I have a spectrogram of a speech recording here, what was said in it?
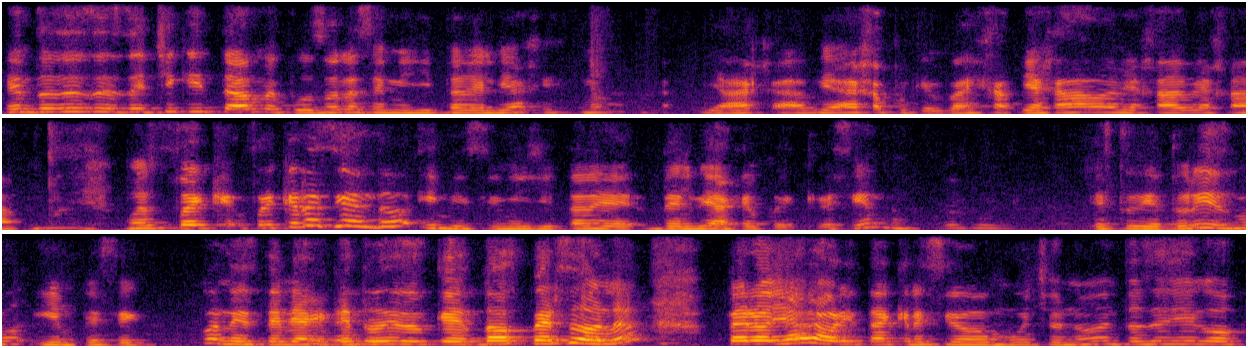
Entonces, desde chiquita me puso la semillita del viaje, ¿no? Viaja, viaja, porque viaja- viajaba, viajaba, viajaba. Pues fue, fue creciendo y mi semillita de- del viaje fue creciendo. Estudié turismo y empecé con este viaje que tú dices que dos personas, pero ya ahorita creció mucho, ¿no? Entonces digo,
